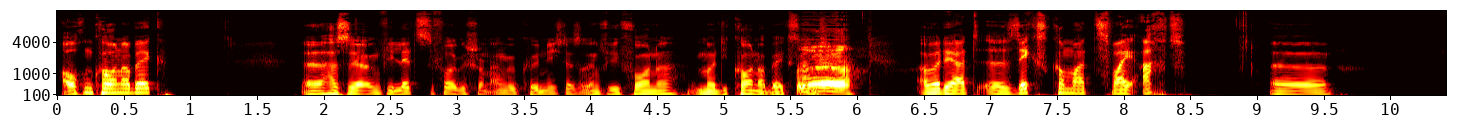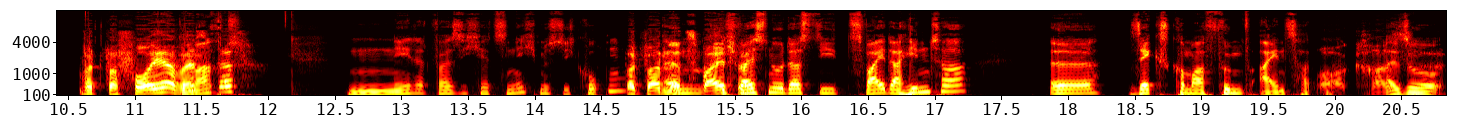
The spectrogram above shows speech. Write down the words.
auch ein Cornerback. Äh, hast du ja irgendwie letzte Folge schon angekündigt, dass irgendwie vorne immer die Cornerbacks sind. Ja, ja. Aber der hat äh, 6,28 äh, Was war vorher, gemacht. weißt du das? Nee, das weiß ich jetzt nicht, müsste ich gucken. Was war denn der zweite? Ich weiß nur, dass die zwei dahinter äh, 6,51 hatten. Oh, krass. also ey.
